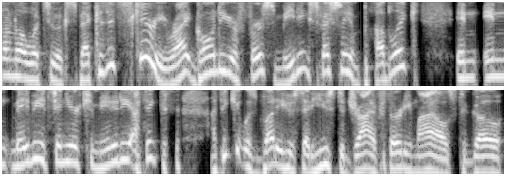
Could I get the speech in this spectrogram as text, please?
don't know what to expect because it's scary, right? Going to your first meeting, especially in public, in in maybe it's in your community. I think I think it was Buddy who said he used to drive 30 miles to go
